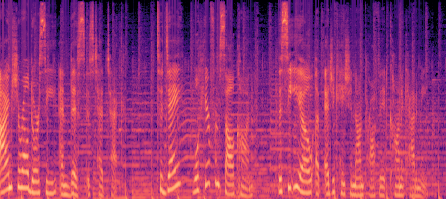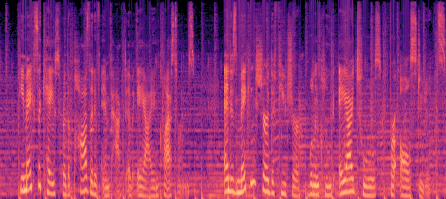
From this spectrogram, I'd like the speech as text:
I'm Sherelle Dorsey, and this is TED Tech. Today, we'll hear from Sal Khan, the CEO of education nonprofit Khan Academy. He makes a case for the positive impact of AI in classrooms and is making sure the future will include AI tools for all students.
